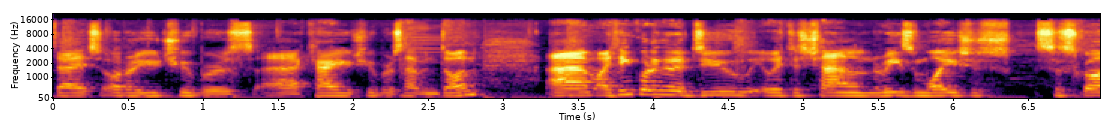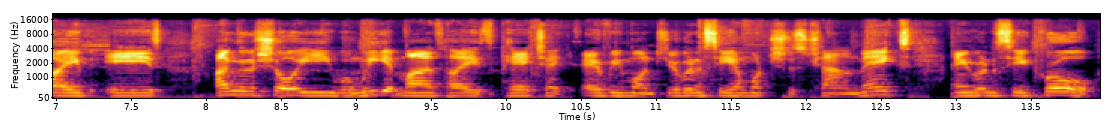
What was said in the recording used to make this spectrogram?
that other YouTubers, uh, car YouTubers haven't done. Um, I think what I'm going to do with this channel and the reason why you should subscribe is I'm going to show you when we get monetized the paycheck every month. You're going to see how much this channel makes and you're going to see it grow.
